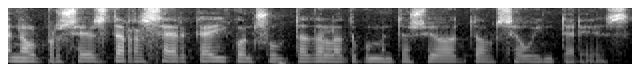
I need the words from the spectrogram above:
en el procés de recerca i consulta de la documentació del seu interès.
